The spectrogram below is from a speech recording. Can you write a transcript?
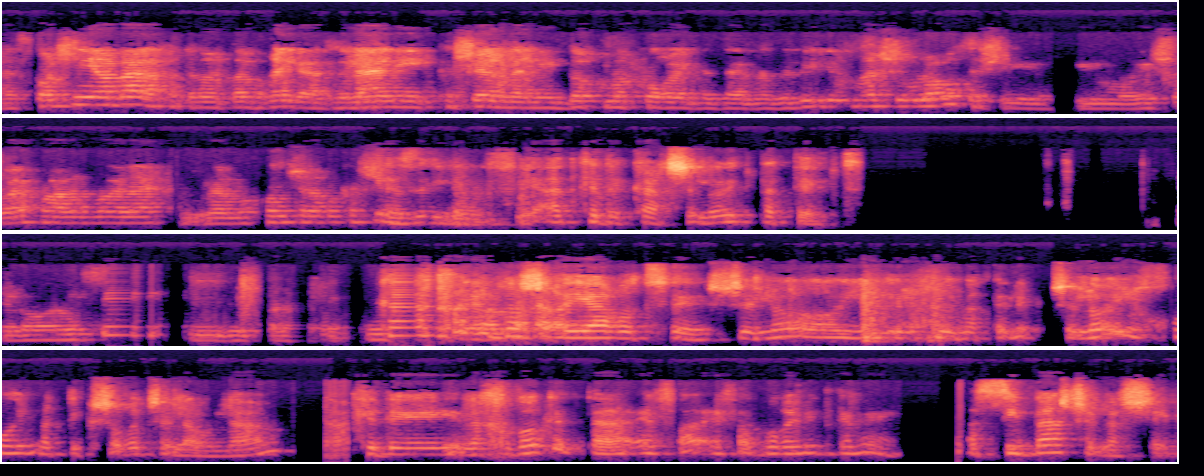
אז כל שנייה בא לך, את אומרת, טוב, רגע, אז אולי אני אתקשר ואני אבדוק מה קורה וזה, אבל זה בדיוק מה שהוא לא רוצה שיהיה. כאילו, הישועה יכולה לבוא אלייך מהמקום של המקשים. איזה יופי, עד כדי כך שלא התפתית. ככה רבוש היה רוצה, שלא ילכו עם, הטל... שלא ילכו עם התקשורת של העולם, כדי לחוות את ה... איפה, איפה הבורא מתגלה. הסיבה של השם.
